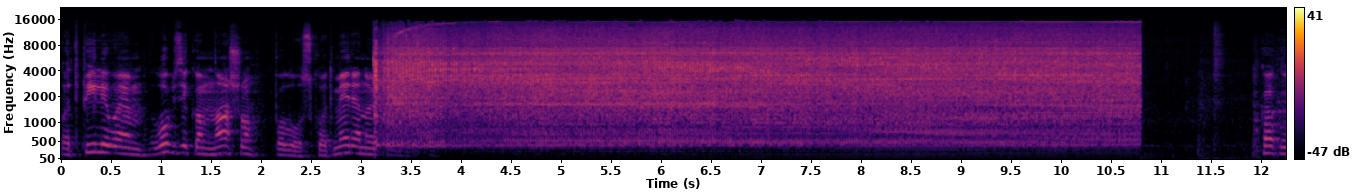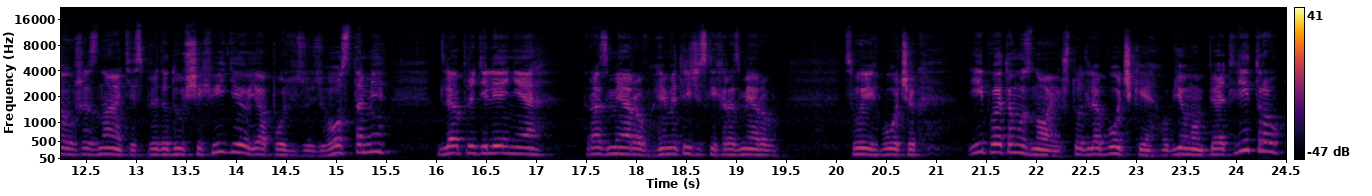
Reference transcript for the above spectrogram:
Отпиливаем лобзиком нашу полоску, отмеренную Как вы уже знаете из предыдущих видео, я пользуюсь ГОСТами для определения размеров, геометрических размеров своих бочек. И поэтому знаю, что для бочки объемом 5 литров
